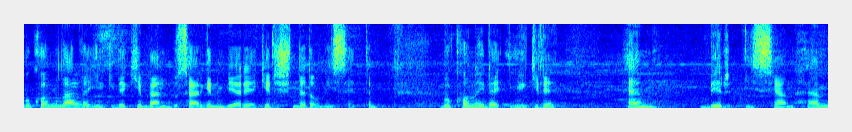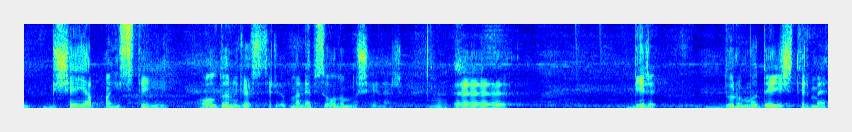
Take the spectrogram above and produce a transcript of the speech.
bu konularla ilgili ki ben bu serginin bir araya gelişinde de onu hissettim. Bu konuyla ilgili hem bir isyan hem bir şey yapma isteği olduğunu gösteriyor. Bunların hepsi olumlu şeyler. E, bir durumu değiştirme,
